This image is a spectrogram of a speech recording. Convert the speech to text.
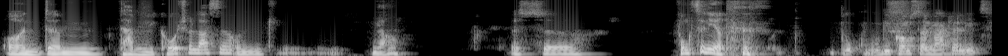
Und ähm, da habe ich mich coachen lassen und ja, es äh, funktioniert. Wie kommst du an Maklerleads?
